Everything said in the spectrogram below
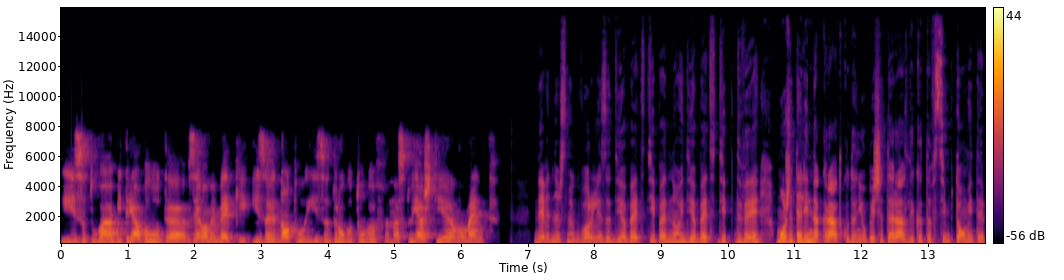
и за това би трябвало да вземаме мерки и за едното, и за другото в настоящия момент. Не веднъж сме говорили за диабет тип 1 и диабет тип 2. Можете ли накратко да ни опишете разликата в симптомите?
